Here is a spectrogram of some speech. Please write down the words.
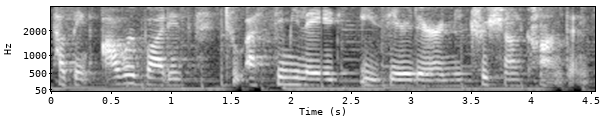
helping our bodies to assimilate easier their nutritional contents.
